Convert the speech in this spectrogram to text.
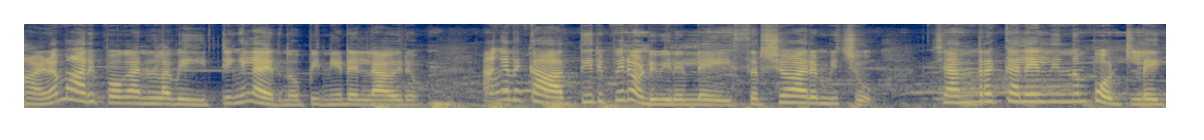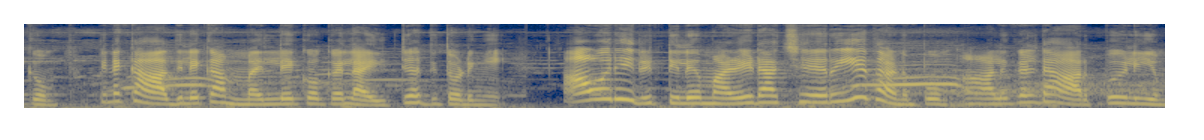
മഴ മാറിപ്പോകാനുള്ള വെയിറ്റിംഗിലായിരുന്നു പിന്നീട് എല്ലാവരും. അങ്ങനെ കാത്തിരിപ്പിനൊടുവിൽ ലേസർ ഷോ ആരംഭിച്ചു. ചന്ദ്രക്കലയിൽ നിന്നും പൊട്ടിലേക്കും പിന്നെ കാതിലേക്ക് അമ്മലിലേക്കും ഒക്കെ ലൈറ്റ് കത്തി തുടങ്ങി. ആ ഒരു ഇരുട്ടിൽ മഴയുടെ ആ ചെറിയ തണുപ്പും ആളുകളുടെ ആർപ്പുവിളിയും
